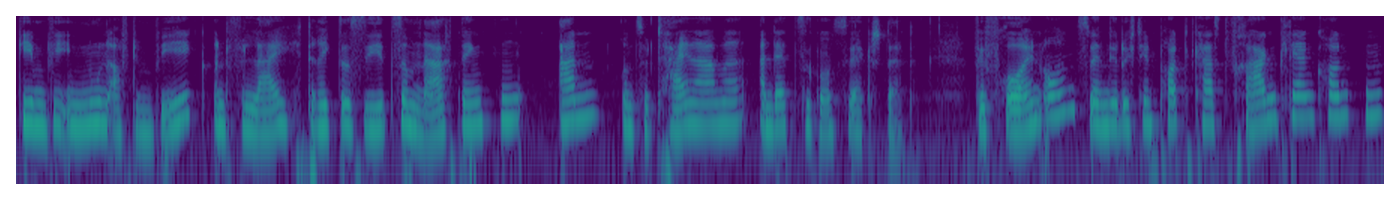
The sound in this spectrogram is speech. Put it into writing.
geben wir Ihnen nun auf dem Weg und vielleicht regt es Sie zum Nachdenken an und zur Teilnahme an der Zukunftswerkstatt. Wir freuen uns, wenn wir durch den Podcast Fragen klären konnten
